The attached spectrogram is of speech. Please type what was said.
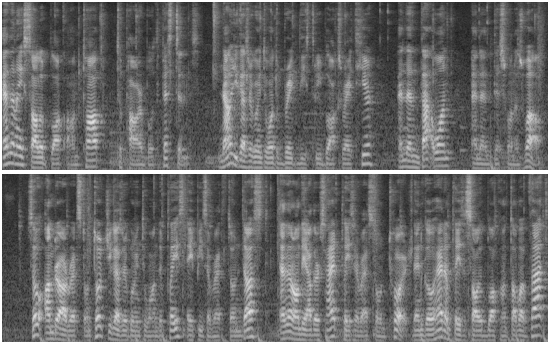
and then a solid block on top to power both pistons. Now you guys are going to want to break these three blocks right here, and then that one, and then this one as well. So under our redstone torch, you guys are going to want to place a piece of redstone dust, and then on the other side, place a redstone torch. Then go ahead and place a solid block on top of that,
